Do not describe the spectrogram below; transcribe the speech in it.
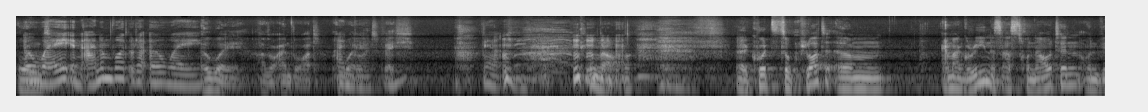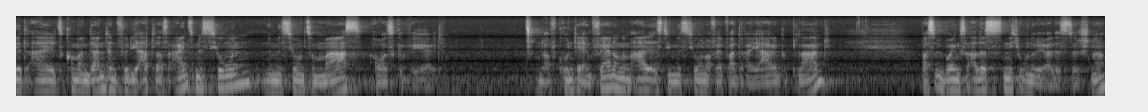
Und Away in einem Wort oder away? Away, also ein Wort. Ein Away, Wort. weg. Ja. genau. Äh, kurz zum Plot. Ähm, Emma Green ist Astronautin und wird als Kommandantin für die Atlas 1-Mission, eine Mission zum Mars, ausgewählt. Und aufgrund der Entfernung im All ist die Mission auf etwa drei Jahre geplant. Was übrigens alles nicht unrealistisch. Ne?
